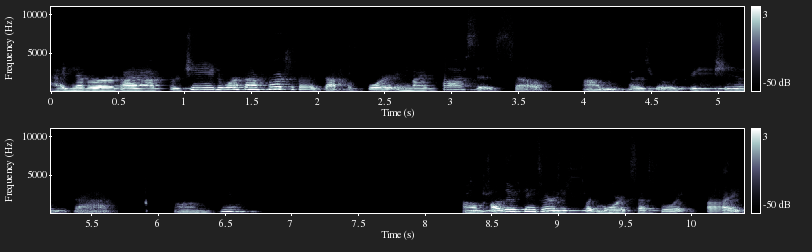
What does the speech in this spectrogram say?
I'd never got an opportunity to work on a project like that before in my classes, so, um, I was really appreciative of that. Um, yeah. Um, other things are just like more accessible, like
